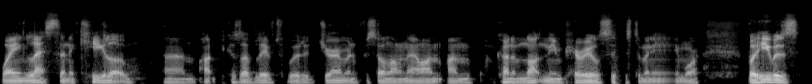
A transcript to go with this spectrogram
weighing less than a kilo um, because I've lived with a German for so long now, I'm, I'm I'm kind of not in the imperial system anymore. But he was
